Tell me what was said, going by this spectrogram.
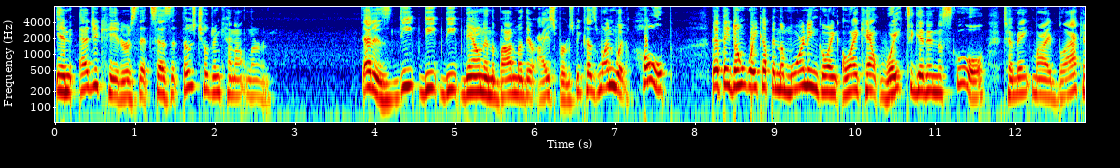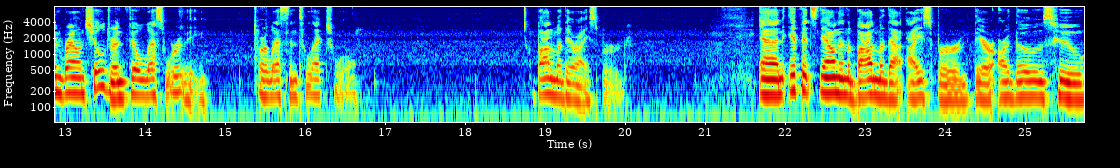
in educators that says that those children cannot learn. That is deep, deep, deep down in the bottom of their icebergs because one would hope that they don't wake up in the morning going, Oh, I can't wait to get into school to make my black and brown children feel less worthy or less intellectual. Bottom of their iceberg. And if it's down in the bottom of that iceberg, there are those who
